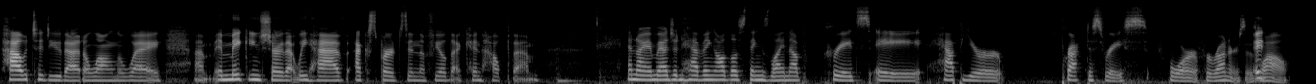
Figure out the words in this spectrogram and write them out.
how to do that along the way, um, and making sure that we have experts in the field that can help them. And I imagine having all those things line up creates a happier practice race for for runners as it, well.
